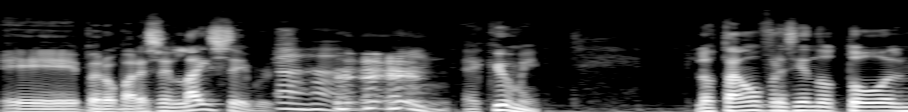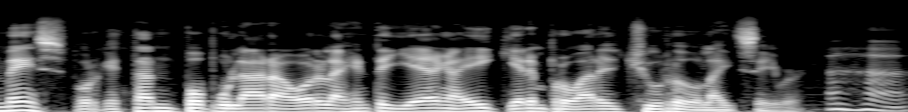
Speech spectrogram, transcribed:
eh, pero parecen lightsabers. Excuse me. Lo están ofreciendo todo el mes porque es tan popular ahora. La gente llega ahí y quieren probar el churro de lightsaber. Ajá.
